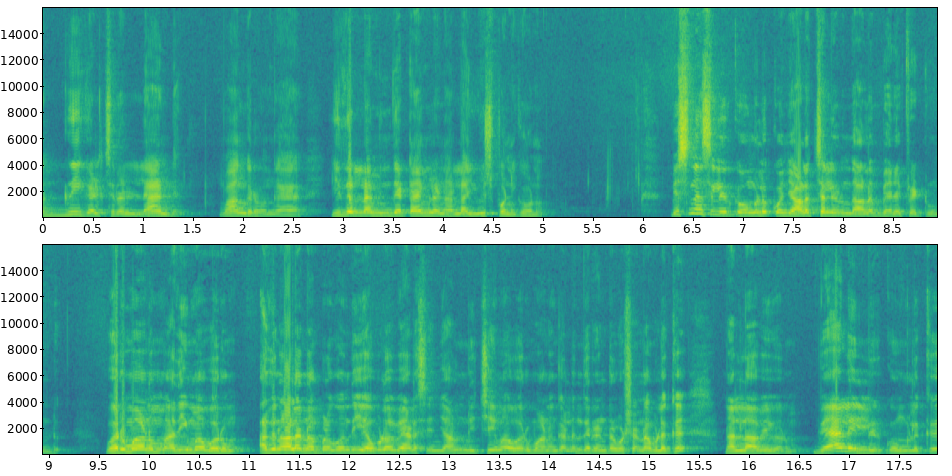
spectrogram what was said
அக்ரிகல்ச்சரல் லேண்டு வாங்குறவங்க இதெல்லாம் இந்த டைமில் நல்லா யூஸ் பண்ணிக்கணும். பிஸ்னஸில் இருக்கவங்களுக்கு கொஞ்சம் அலைச்சல் இருந்தாலும் பெனிஃபிட் உண்டு. வருமானம் அதிகமாக வரும். அதனால் நம்மளுக்கு வந்து எவ்வளோ வேலை செஞ்சாலும் நிச்சயமாக வருமானங்கள் இந்த ரெண்டரை வருஷம் நம்மளுக்கு நல்லாவே வரும். வேலையில் இருக்கவங்களுக்கு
